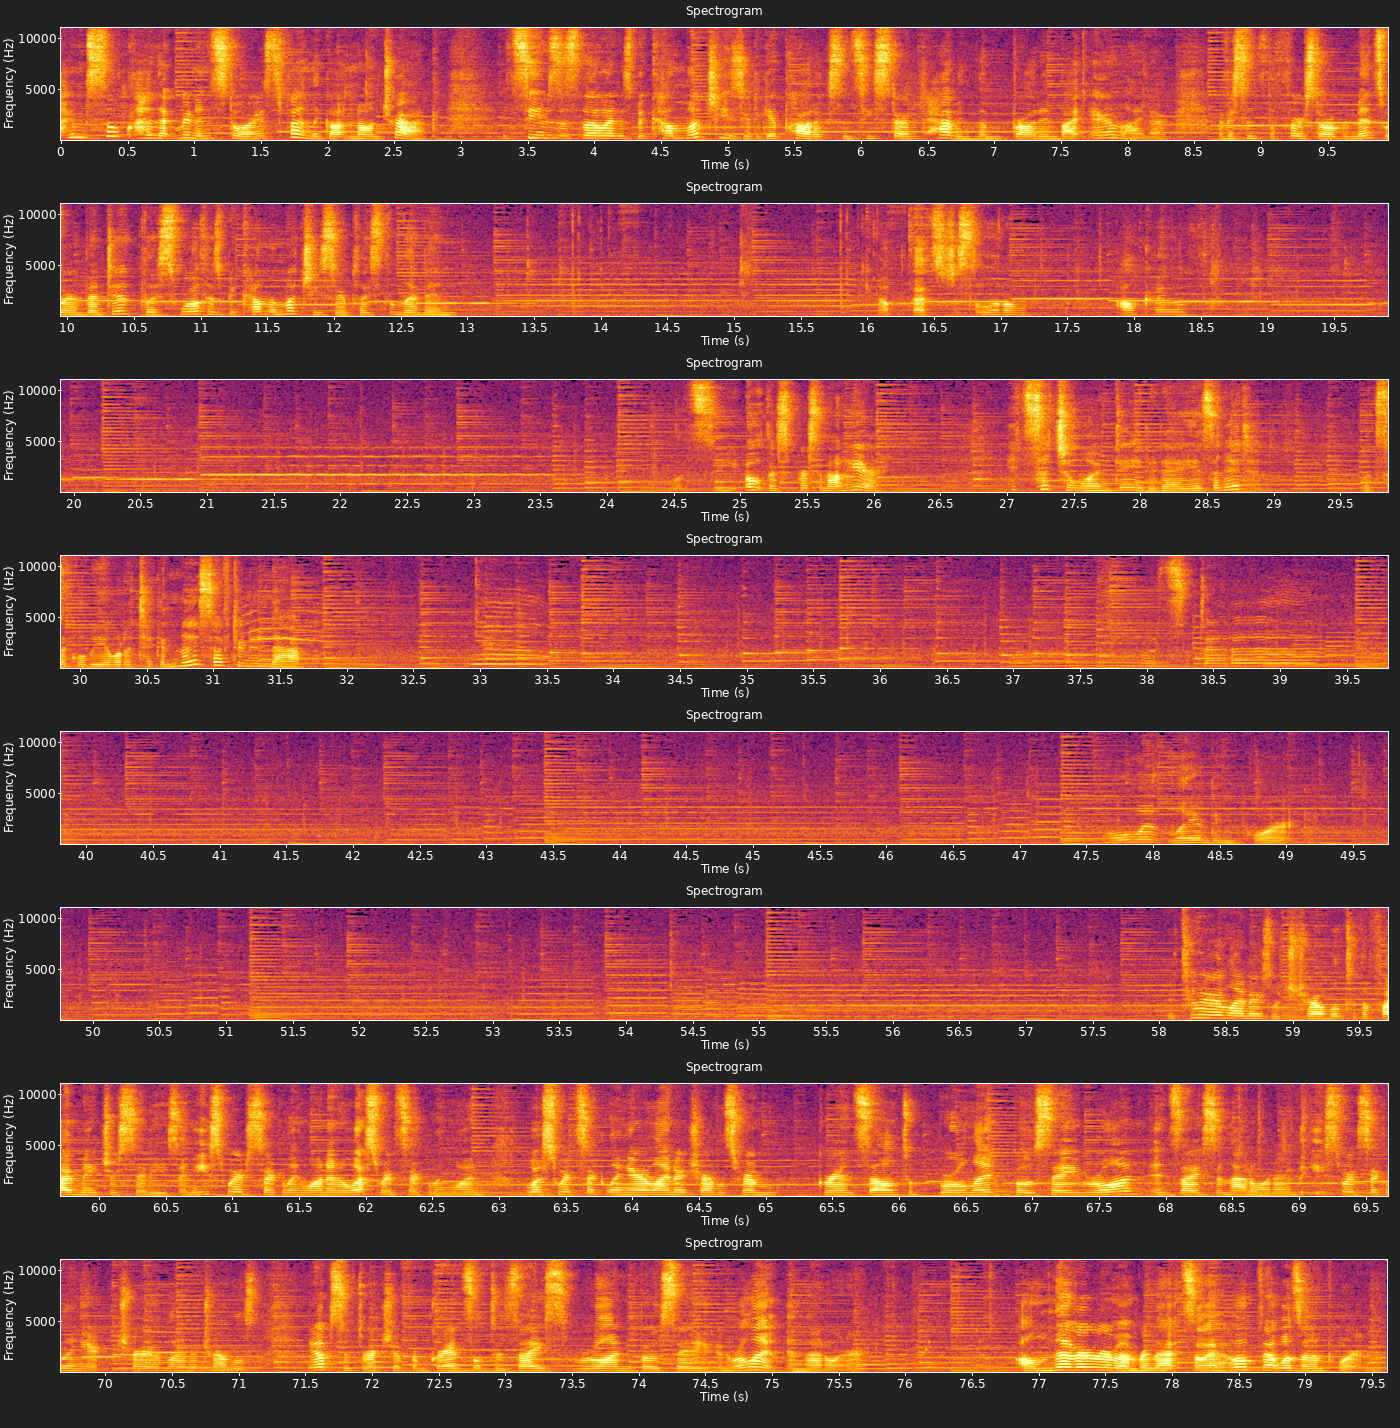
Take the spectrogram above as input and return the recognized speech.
I'm so glad that Rinen's store has finally gotten on track. It seems as though it has become much easier to get products since he started having them brought in by airliner. Ever since the first orbments were invented, this world has become a much easier place to live in. Oh, that's just a little alcove. Let's see. Oh, there's a person out here. It's such a warm day today, isn't it? Looks like we'll be able to take a nice afternoon nap. Two airliners which travel to the five major cities, an eastward circling one and a westward circling one. The westward circling airliner travels from Grancel to Roland, Bose, Rouen, and Zeiss in that order. The eastward circling airliner travels the opposite direction from Grancel to Zeiss, Rouen, Bose, and Roland in that order. I'll never remember that, so I hope that wasn't important.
